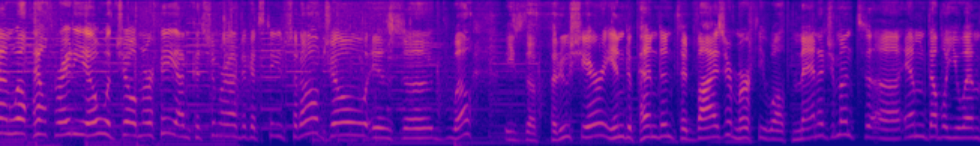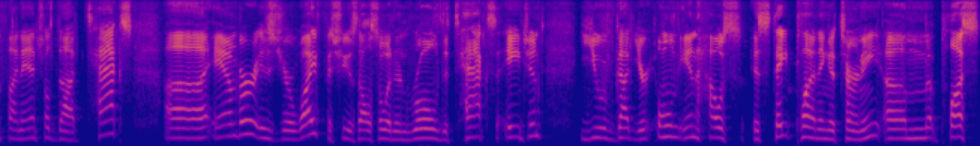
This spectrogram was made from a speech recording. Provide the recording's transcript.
On Wealth Health Radio with Joe Murphy. I'm consumer advocate Steve Siddall. Joe is, uh, well, he's the fiduciary independent advisor, Murphy Wealth Management, uh, MWMFinancial.tax. Uh, Amber is your wife. She is also an enrolled tax agent. You've got your own in house estate planning attorney. Um, plus,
